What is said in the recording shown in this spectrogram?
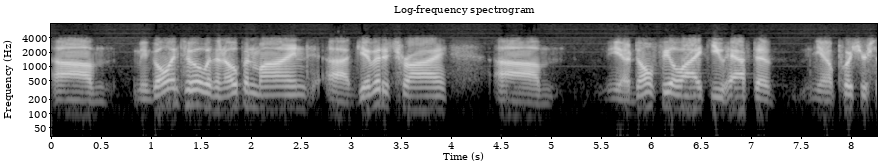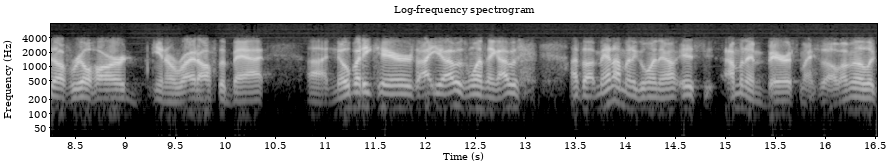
Um, I mean, go into it with an open mind. Uh, give it a try. Um, you know, don't feel like you have to, you know, push yourself real hard. You know, right off the bat. Uh, nobody cares. I, I was one thing. I was, I thought, man, I'm going to go in there. It's, I'm going to embarrass myself. I'm going to look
